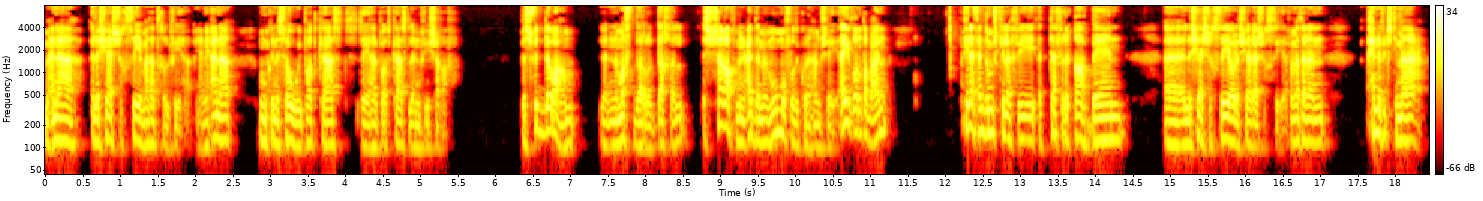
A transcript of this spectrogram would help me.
معناه الأشياء الشخصية ما تدخل فيها. يعني أنا ممكن أسوي بودكاست زي هالبودكاست لأن في شغف. بس في الدوام لأن مصدر الدخل الشغف من عدمه مو المفروض يكون أهم شيء. أيضا طبعا في ناس عندهم مشكلة في التفرقة بين آه، الأشياء الشخصية والأشياء غير شخصية. فمثلا إحنا في اجتماع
